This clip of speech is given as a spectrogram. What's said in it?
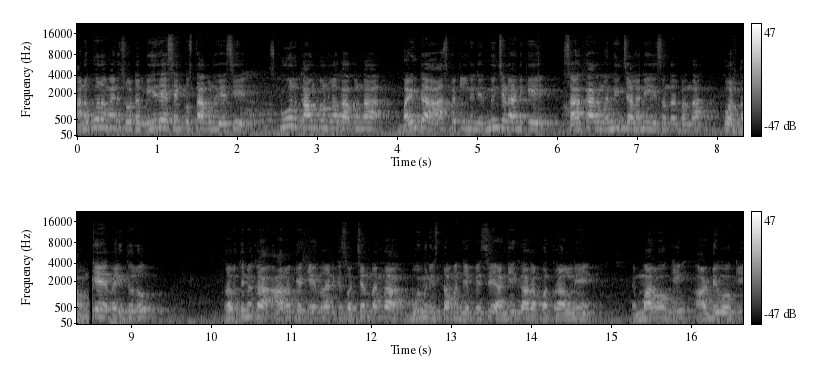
అనుకూలమైన చోట మీరే శంకుస్థాపన చేసి స్కూల్ కాంపౌండ్లో కాకుండా బయట హాస్పిటల్ని నిర్మించడానికి సహకారం అందించాలని ఈ సందర్భంగా కోరుతా ఉన్నాం. రైతులు ప్రాథమిక ఆరోగ్య కేంద్రానికి స్వచ్ఛందంగా భూమిని ఇస్తామని చెప్పేసి అంగీకార పత్రాలని ఎంఆర్ఓకి ఆర్డీఓకి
